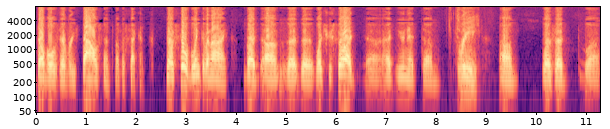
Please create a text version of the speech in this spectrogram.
doubles every thousandth of a second. Now it's still a blink of an eye, but uh, the the what you saw at, uh, at Unit um, three um, was a, uh,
